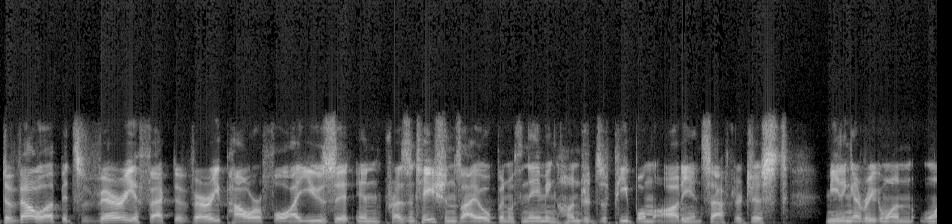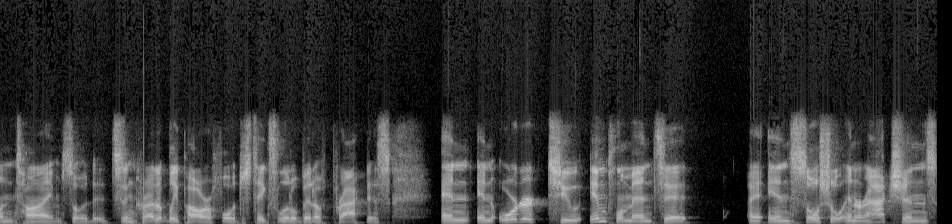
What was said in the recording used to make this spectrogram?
develop. It's very effective, very powerful. I use it in presentations. I open with naming hundreds of people in the audience after just meeting everyone one time. So it's incredibly powerful. It just takes a little bit of practice. And in order to implement it uh, in social interactions,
